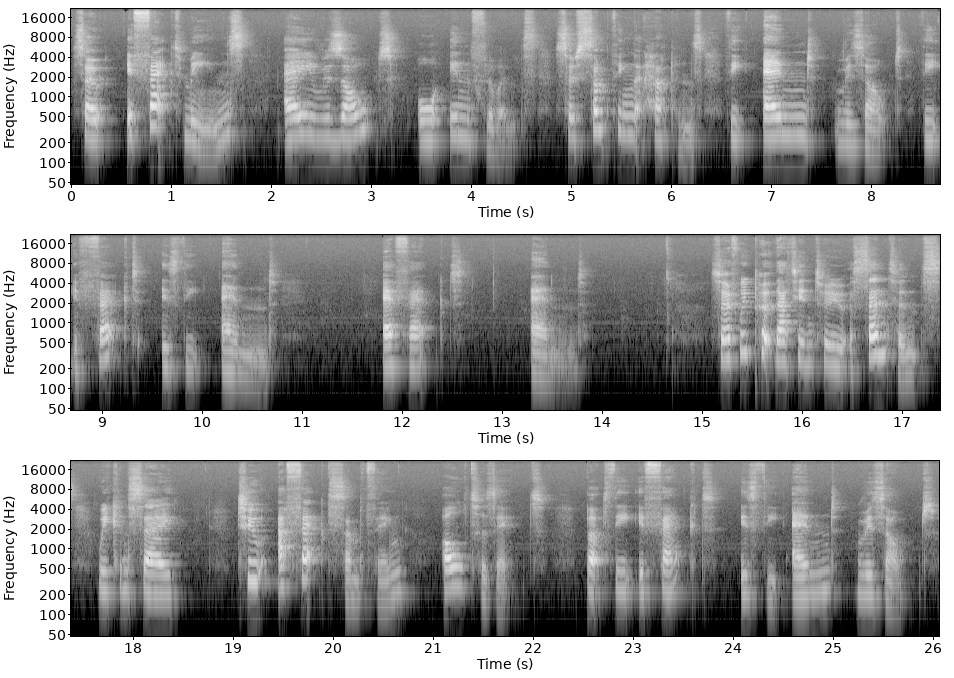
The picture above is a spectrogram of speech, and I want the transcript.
So, effect means a result or influence. So something that happens, the end result. The effect is the end. Effect, end. So if we put that into a sentence, we can say, to affect something alters it, but the effect is the end result.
